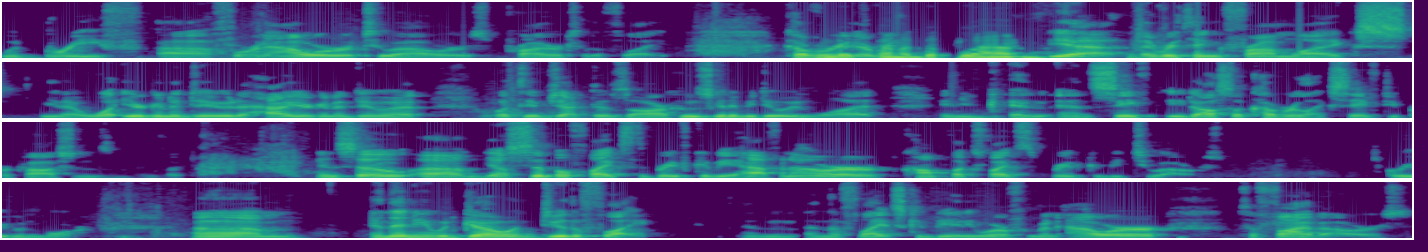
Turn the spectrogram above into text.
would brief uh, for an hour or two hours prior to the flight, covering everything. Kind of the plan. Yeah, everything from like you know what you're going to do to how you're going to do it, what the objectives are, who's going to be doing what, and you and and safe. You'd also cover like safety precautions and things like that. And so, um, you know, simple flights, the brief could be half an hour. Complex flights, the brief could be two hours, or even more. Um, and then you would go and do the flight, and, and the flights could be anywhere from an hour to five hours.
